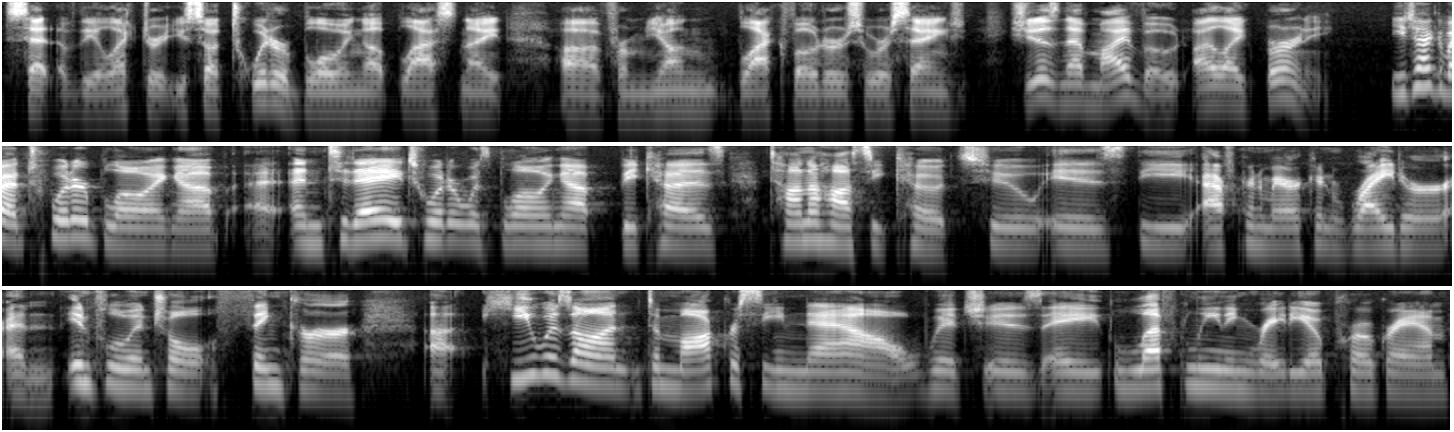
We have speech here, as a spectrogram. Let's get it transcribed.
set of the electorate. You saw Twitter blowing up last night uh, from young black voters who are saying, she doesn't have my vote. I like Bernie. You talk about Twitter blowing up, and today Twitter was blowing up because Ta-Nehisi Coates, who is the African American writer and influential thinker, uh, he was on Democracy Now!, which is a left leaning radio program,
